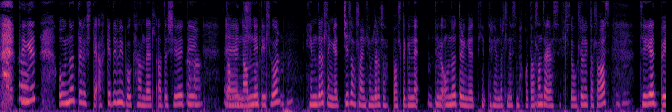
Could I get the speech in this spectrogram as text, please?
Тэгээд өнөөдөр штэ Academy Book Handle одоо шивэдийн номны дэлгүүр хямдрал ингээд жил болгон хямдрал болдог гинэ. Тэгээ өнөөдөр ингээд тэр хямдралнаас байхгүй 7 цагаас эхэлсэн өглөөний 7-оос тэгээд би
